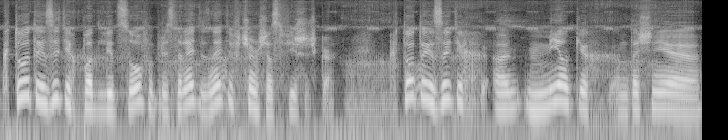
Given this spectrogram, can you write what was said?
Кто-то из этих подлецов, и представляете, знаете, в чем сейчас фишечка? Кто-то из этих э, мелких, точнее,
